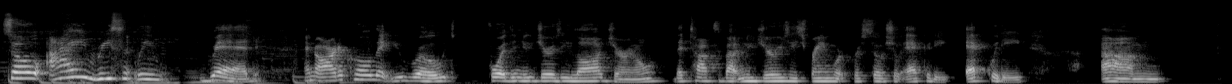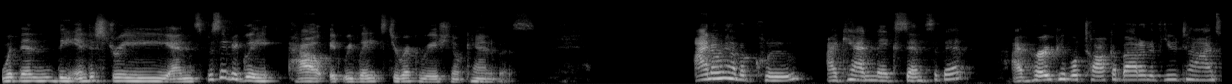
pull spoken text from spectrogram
So, I recently read an article that you wrote for the New Jersey Law Journal that talks about New Jersey's framework for social equity equity um, within the industry and specifically how it relates to recreational cannabis. I don't have a clue. I can't make sense of it. I've heard people talk about it a few times.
